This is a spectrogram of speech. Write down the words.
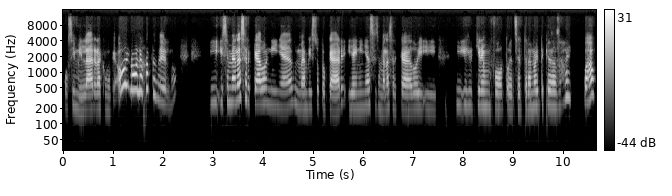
o similar, era como que, oh no, aléjate de él, ¿no? Y, y, se me han acercado niñas, me han visto tocar y hay niñas que se me han acercado y, y, y quieren foto, etcétera, ¿no? Y te quedas, ay, wow.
